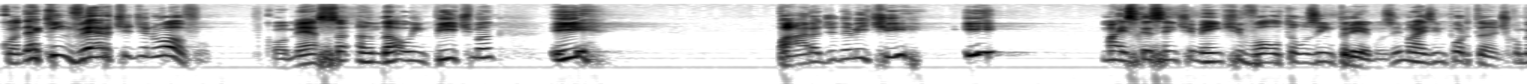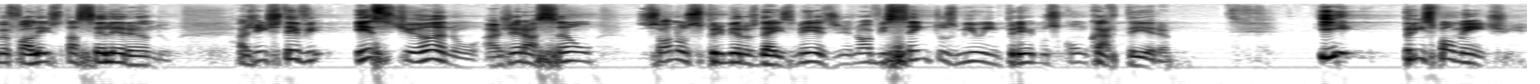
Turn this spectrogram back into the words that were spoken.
Quando é que inverte de novo? Começa a andar o impeachment e para de demitir e mais recentemente voltam os empregos. E mais importante, como eu falei, isso está acelerando. A gente teve este ano a geração, só nos primeiros 10 meses, de 900 mil empregos com carteira. E, principalmente,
